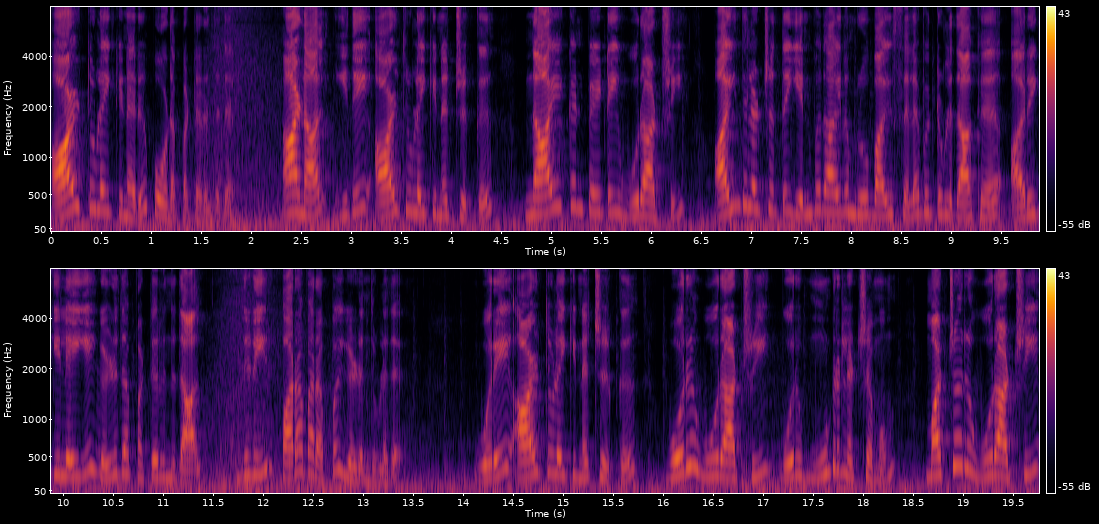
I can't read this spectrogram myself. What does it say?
ஆழ்துளை கிணறு போடப்பட்டிருந்தது. ஆனால் இதே ஆழ்துளை கிணற்றுக்கு நாயக்கன்பேட்டை ஊராட்சி ஐந்து லட்சத்து எண்பதாயிரம் ரூபாய் செலவிட்டுள்ளதாக அருகிலேயே எழுதப்பட்டிருந்ததால் திடீர் பரபரப்பு எழுந்துள்ளது. ஒரே ஆழ்துளை கிணற்றிற்கு ஒரு ஊராட்சி ஒரு மூன்று லட்சமும் மற்றொரு ஊராட்சி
